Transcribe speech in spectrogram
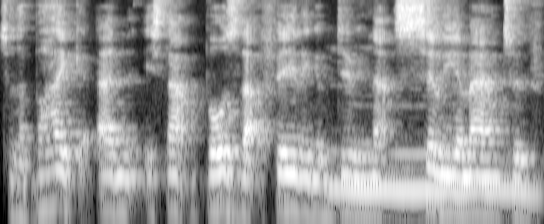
to the bike and it's that buzz, that feeling of doing that silly mm. amount of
